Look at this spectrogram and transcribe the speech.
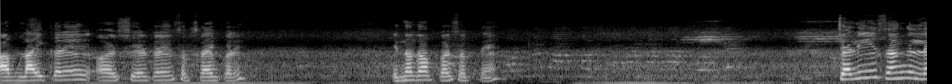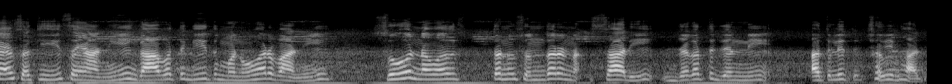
आप लाइक करें और शेयर करें सब्सक्राइब करें। इतना तो आप कर सकते हैं। चली संग ले सकी सयानी, गावत गीत मनोहर वाणी, सो नवल तनु सुंदर सारी, जगत जननी, अतुलित छवि भारी।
